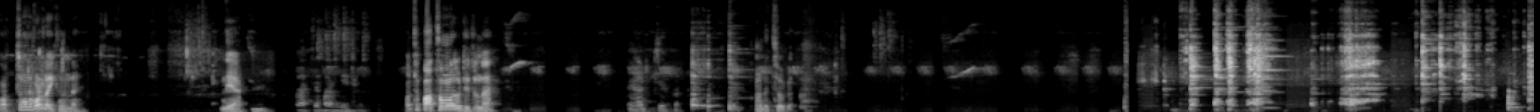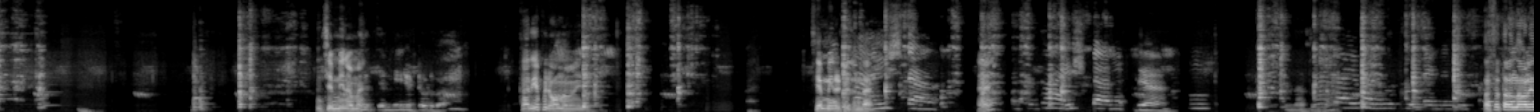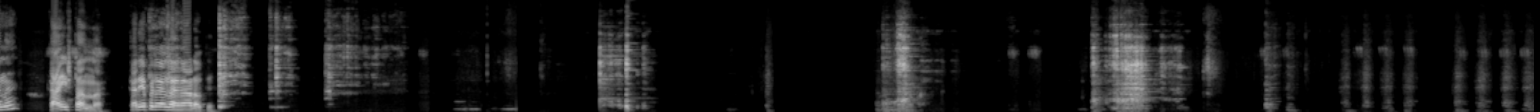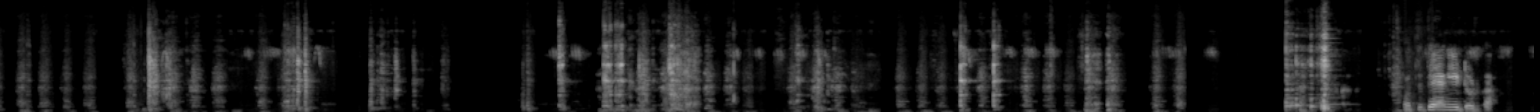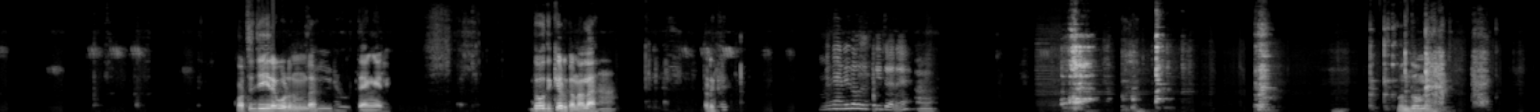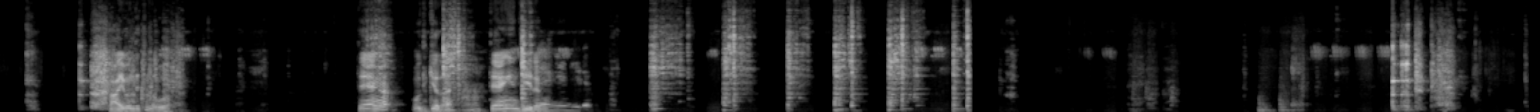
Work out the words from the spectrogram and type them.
കുറച്ചും കൂടെ വെള്ളം ഒഴിക്കുന്നുണ്ട്? എന്തിയാ? കുറച്ച് പച്ചമുളക് കിട്ടിട്ടുണ്ടേ. അടച്ചു നോക്കാം ചെമ്മീനമ്മ ചെമ്മീൻ ഇട്ട് കൊടുക്കാം. കറിയപ്പല വന്ന മാതിരി ചെമ്മീൻ ഇട്ടിട്ടുണ്ട്? ഏ? ഇതാ. എന്നാ പറയുന്നത് കായ് ഇഷ്ടം എന്നാ കറിയപ്പല അല്ല ആടോക്ക്. കുറച്ച് തേങ്ങ ഇട്ട് കൊടുക്കാം. കുറച്ച് ജീരകം ഇടുന്നുണ്ട്. ജീരകം ഇട്ട്. തേങ്ങയിൽ. ഇത് ഒതുക്കി എടുക്കണം അല്ലേ. എടുക്ക്. ഞാനിത് ഒതുക്കിയിട്ട് വരെ. ബന്ധുവമ്മേ കായ് വന്നിട്ടുണ്ടാവോ തേങ്ങ ഒതുക്കിയതാ. തേങ്ങയും ജീരകം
